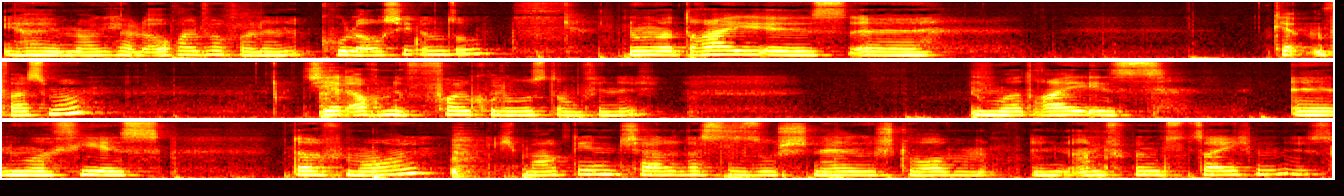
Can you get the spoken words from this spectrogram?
Ja, den mag ich halt auch einfach, weil er cool aussieht und so. Nummer 3 ist äh, Captain Phasma. Sie hat auch eine voll coole Rüstung, finde ich. Nummer 3 ist, äh, Nummer 4 ist Darth Maul. Ich mag den. Schade, dass er so schnell gestorben in Anführungszeichen ist.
